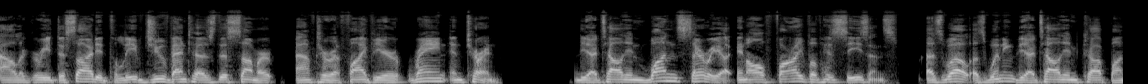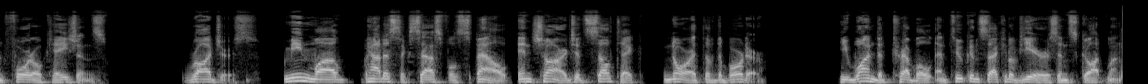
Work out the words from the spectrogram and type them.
Allegri decided to leave Juventus this summer, after a five-year reign in Turin. The Italian won Serie A in all five of his seasons, as well as winning the Italian Cup on four occasions. Rodgers, meanwhile, had a successful spell in charge at Celtic, north of the border. He won the treble in two consecutive years in Scotland.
